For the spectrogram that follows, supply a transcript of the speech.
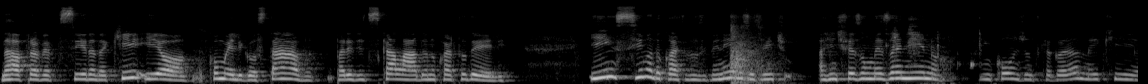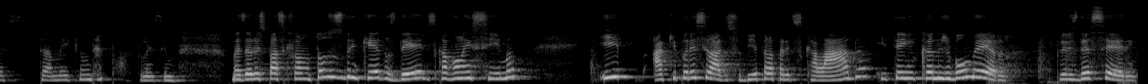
Dava pra ver a piscina daqui e, ó, como ele gostava, parede de escalada no quarto dele. E em cima do quarto dos meninos, a gente, a gente fez um mezanino em conjunto, que agora meio que tá meio que um depósito lá em cima. Mas era o espaço que ficavam todos os brinquedos deles, ficavam lá em cima. E aqui por esse lado subia pela parede escalada e tem o cano de bombeiro para eles descerem.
